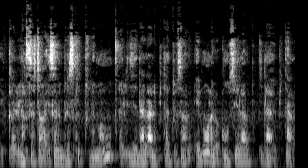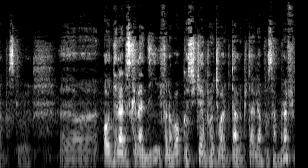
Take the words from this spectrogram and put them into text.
Et que l'ancêtre, ça le brisquait tout le monde. Il disait d'aller à l'hôpital, tout ça. Et nous, on l'avait conseillé là qu'il à l'hôpital. Parce que, euh, au-delà de ce qu'elle a dit, il faut d'abord que si tu as un problème, tu vas à l'hôpital. L'hôpital est là pour ça. Bref.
